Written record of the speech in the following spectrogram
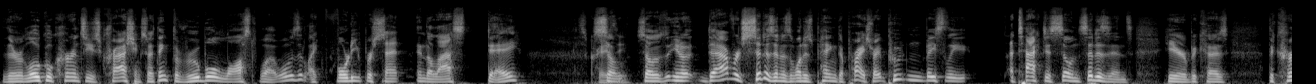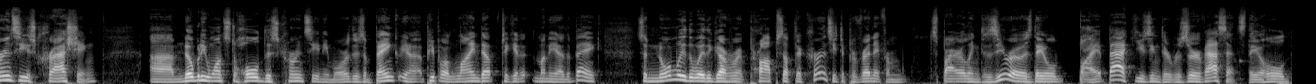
their local currency is crashing. So I think the ruble lost what? What was it? Like 40% in the last day? So, so, you know, the average citizen is the one who's paying the price, right? Putin basically attacked his own citizens here because the currency is crashing. Um, nobody wants to hold this currency anymore. There's a bank, you know, people are lined up to get money out of the bank. So normally the way the government props up their currency to prevent it from spiraling to zero is they will buy it back using their reserve assets. They hold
